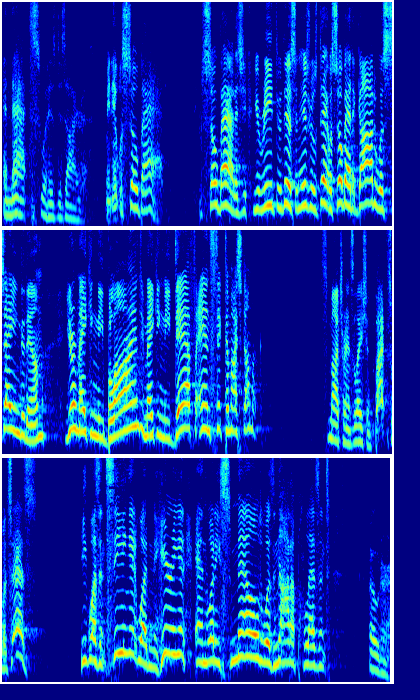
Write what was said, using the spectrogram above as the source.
And that's what his desire is. I mean, it was so bad. It was so bad as you, you read through this in Israel's day. It was so bad that God was saying to them, you're making me blind, you're making me deaf, and sick to my stomach. It's my translation, but that's what it says. He wasn't seeing it, wasn't hearing it, and what he smelled was not a pleasant odor.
